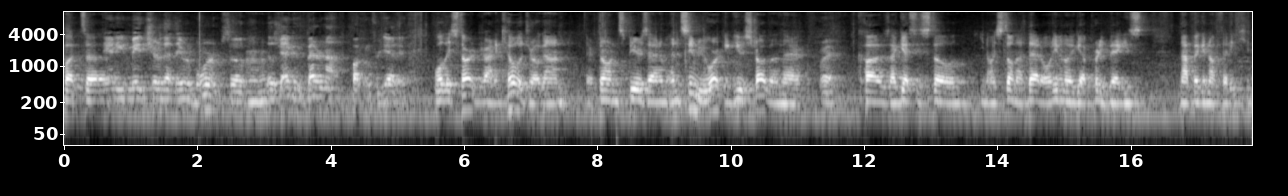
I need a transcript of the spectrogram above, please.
But uh, Danny made sure that they were born. So Mm-hmm. those dragons better not fucking forget it. well, they started trying to kill the Drogon. They're throwing spears at him, and it seemed to be working. He was struggling there. Right. Because I guess he's still, you know, he's still not that old. Even though he got pretty big, he's not big enough that he can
